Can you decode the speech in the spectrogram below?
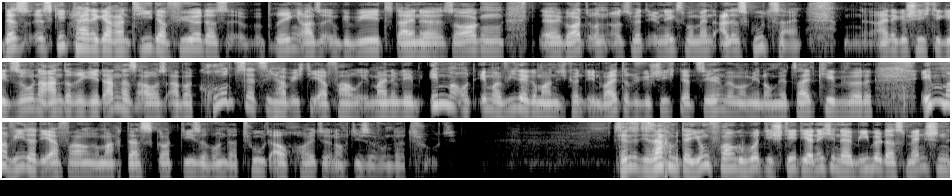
Das, es gibt keine Garantie dafür, dass äh, bring also im Gebet deine Sorgen äh, Gott und es wird im nächsten Moment alles gut sein. Eine Geschichte geht so, eine andere geht anders aus, aber grundsätzlich habe ich die Erfahrung in meinem Leben immer und immer wieder gemacht. Ich könnte Ihnen weitere Geschichten erzählen, wenn man mir noch mehr Zeit geben würde. Immer wieder die Erfahrung gemacht, dass Gott diese Wunder tut, auch heute noch diese Wunder tut. Sehen Sie, die Sache mit der Jungfrauengeburt, die steht ja nicht in der Bibel, dass Menschen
